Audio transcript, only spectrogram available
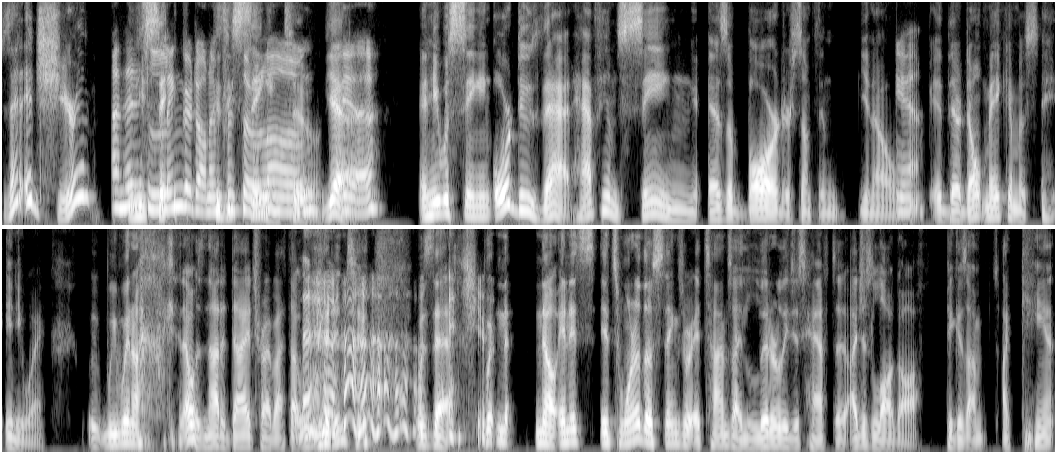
is that Ed Sheeran? And they And he's sing- lingered on him for so long. too. Yeah. Yeah. And he was singing or do that have him sing as a bard or something you know Yeah. Eh, there don't make him a s- anyway we- we went on that was not a diatribe i thought we get into was that but no, no and it's it's one of those things where at times i literally just have to i just log off because i'm i can't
